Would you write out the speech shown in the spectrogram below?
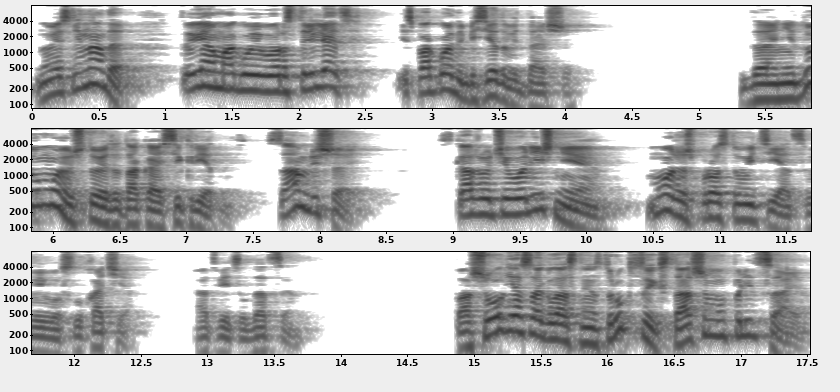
Но если надо, то я могу его расстрелять и спокойно беседовать дальше». «Да не думаю, что это такая секретность. Сам решай. Скажу чего лишнее, можешь просто уйти от своего слухача», — ответил доцент. Пошел я согласно инструкции к старшему полицаю.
